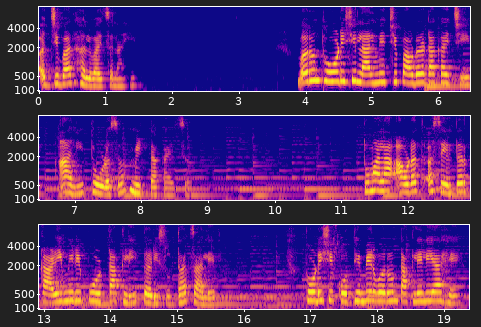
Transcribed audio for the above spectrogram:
अजिबात हलवायचं नाही. वरून थोडीशी लाल मिरची पावडर टाकायची आणि थोडंसं मीठ टाकायचं. तुम्हाला आवडत असेल तर काळी मिरी पूड टाकली तरी सुद्धा चालेल. थोडीशी कोथिंबीर वरून टाकलेली आहे.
